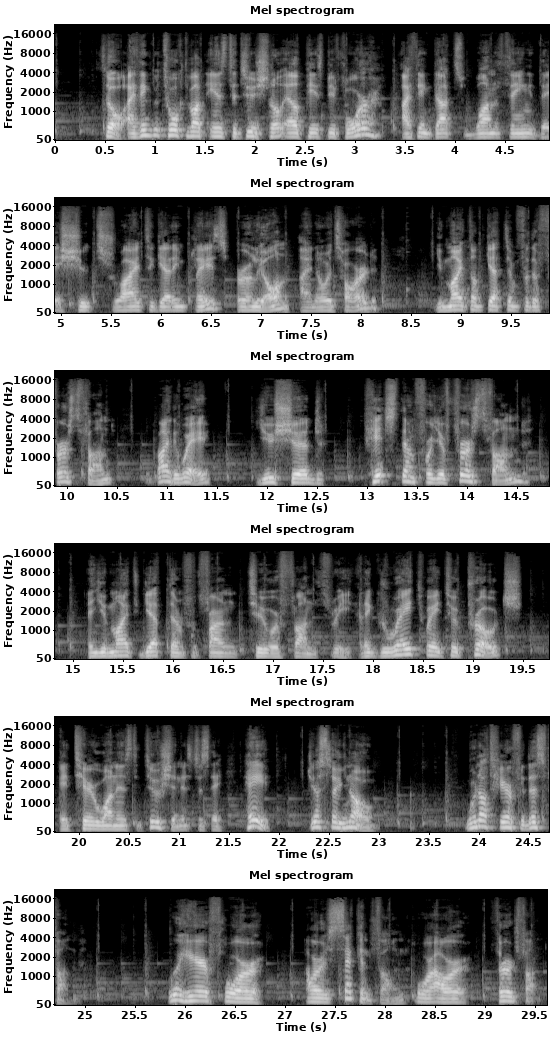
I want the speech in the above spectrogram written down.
So, I think we talked about institutional LPs before. I think that's one thing they should try to get in place early on. I know it's hard. You might not get them for the first fund. By the way, you should pitch them for your first fund and you might get them for fund two or fund three. And a great way to approach a tier one institution is to say, hey, just so you know, we're not here for this fund. We're here for our second fund or our third fund.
